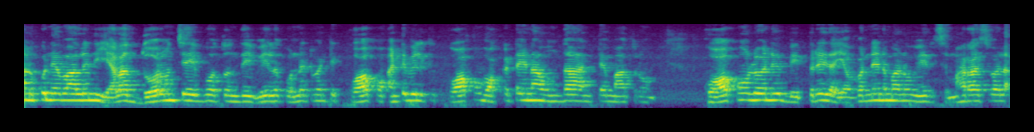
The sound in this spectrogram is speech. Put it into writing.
అనుకునే వాళ్ళని ఎలా దూరం చేయబోతుంది. వీళ్ళకు ఉన్నటువంటి కోపం అంటే వీళ్ళకి కోపం ఒక్కటైనా ఉందా అంటే మాత్రం కోపంలోనే విపరీత ఎవరినైనా మనం వీరి సింహరాశి వాళ్ళు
